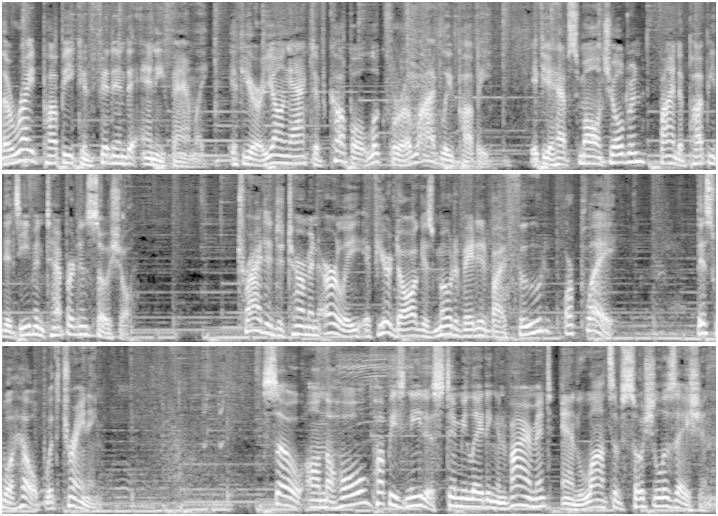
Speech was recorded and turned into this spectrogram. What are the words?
The right puppy can fit into any family. If you're a young active couple, look for a lively puppy. If you have small children, find a puppy that's even tempered and social. Try to determine early if your dog is motivated by food or play. This will help with training. So, on the whole, puppies need a stimulating environment and lots of socialization.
